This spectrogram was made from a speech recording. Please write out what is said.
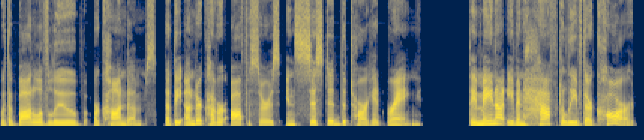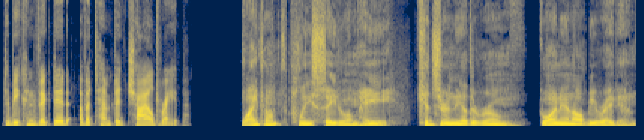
with a bottle of lube or condoms that the undercover officers insisted the target bring. They may not even have to leave their car to be convicted of attempted child rape. Why don't the police say to him, hey, kids are in the other room. Go on in, I'll be right in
